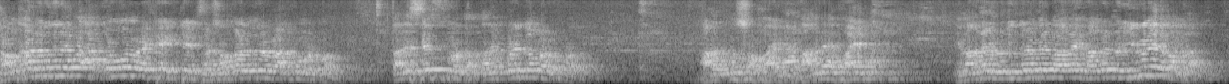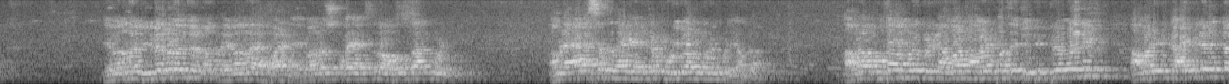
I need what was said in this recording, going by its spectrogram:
সংখ্যালঘুদের উপর আক্রমণ একটা ইন্টেনশন সংখ্যালঘুদের উপর আক্রমণ করো। তাদের শেষ করে দাও, তাদের পরিকল্পনা করে ভারতবর্ষ হয় না, বাংলায় হয় না। এ বাংলা রবীন্দ্রনাথের বাংলা, এ বাংলা নজরুলের বাংলা। এ বাংলা বিবেকানন্দের বাংলা, এ বাংলায় হয় না, এ বাংলা সবাই একসাথে অবস্থান করি। আমরা একসাথে থাকি, একটা পরিবার মনে করি আমরা। আমরা কোথাও মনে করি আমার নামের পাশে যদি প্রিয় মল্লিক, আমার এই টাইটেলটা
